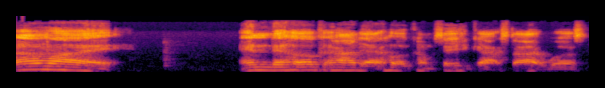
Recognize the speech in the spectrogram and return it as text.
I'm like, and the whole how that whole conversation got started was,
